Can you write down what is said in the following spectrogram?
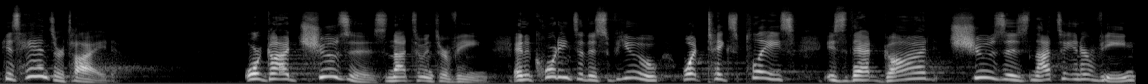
his hands are tied or God chooses not to intervene. And according to this view, what takes place is that God chooses not to intervene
